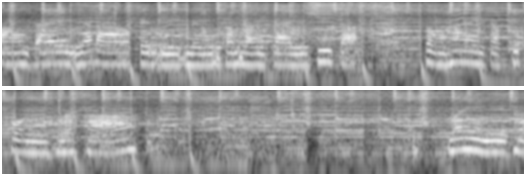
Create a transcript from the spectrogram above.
ลังใจยะดาวเป็นอีกหนึ่งกำลังใจที่จะส่งให้กับทุกคนนะคะ ไม่มีใคร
